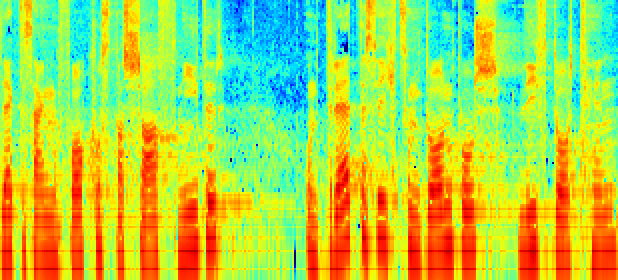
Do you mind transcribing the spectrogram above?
legte seinen Fokus das Schaf nieder und drehte sich zum Dornbusch, lief dorthin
